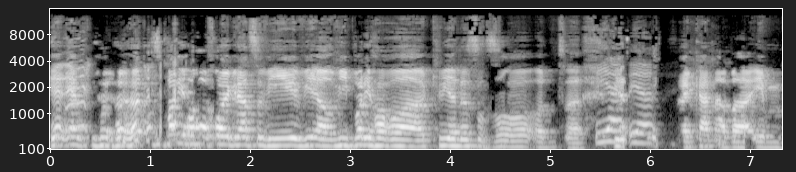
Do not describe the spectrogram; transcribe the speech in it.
Ja, ja hört uns Body Horror Folge dazu, wie, wie, wie Body Horror Queerness und so und äh, ja, wie das ja. sein kann, aber eben,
